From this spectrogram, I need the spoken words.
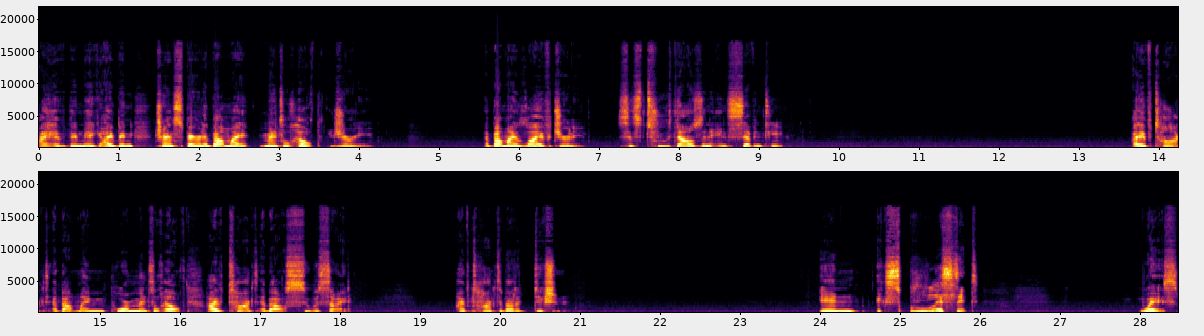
I have been making, I've been transparent about my mental health journey, about my life journey since 2017. I have talked about my poor mental health. I've talked about suicide. I've talked about addiction in explicit ways.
